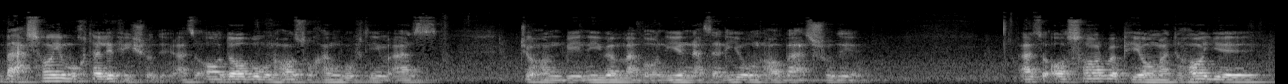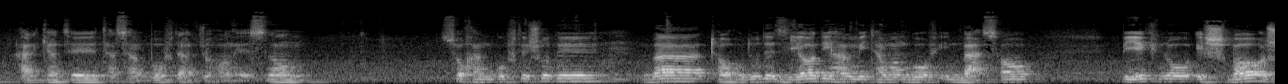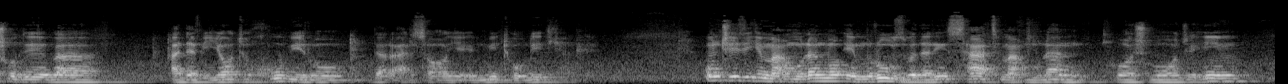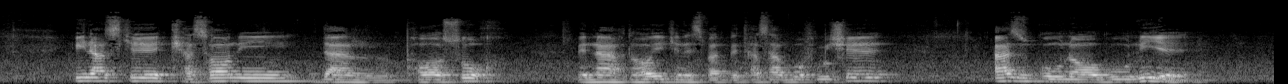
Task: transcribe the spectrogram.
بحث های مختلفی شده. از آداب اونها سخن گفتیم از جهانبینی و مبانی نظری اونها بحث شده. از آثار و پیامدهای حرکت تصوف در جهان اسلام سخن گفته شده و تا حدود زیادی هم می‌توان گفت این بحث ها به یک نوع اشباع شده و ادبیات خوبی رو در عرصه های علمی تولید کرده. اون چیزی که معمولا ما امروز و در این سطح معمولا باش مواجهیم این است که کسانی در پاسخ به نقدهایی که نسبت به تصوف میشه از گوناگونی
